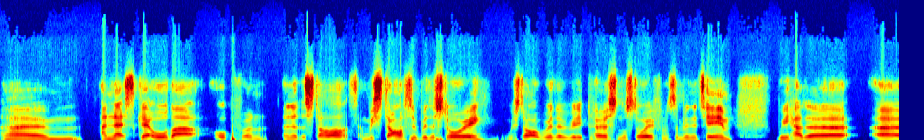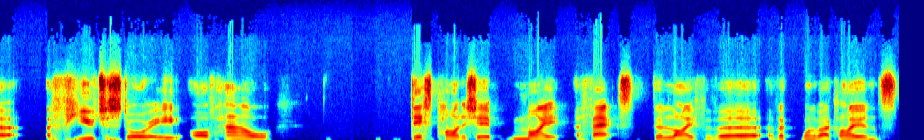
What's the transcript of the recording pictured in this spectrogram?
Um, and let's get all that up front and at the start. And we started with a story. We started with a really personal story from somebody in the team. We had a, a, a future story of how this partnership might affect the life of a of a, one of our clients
